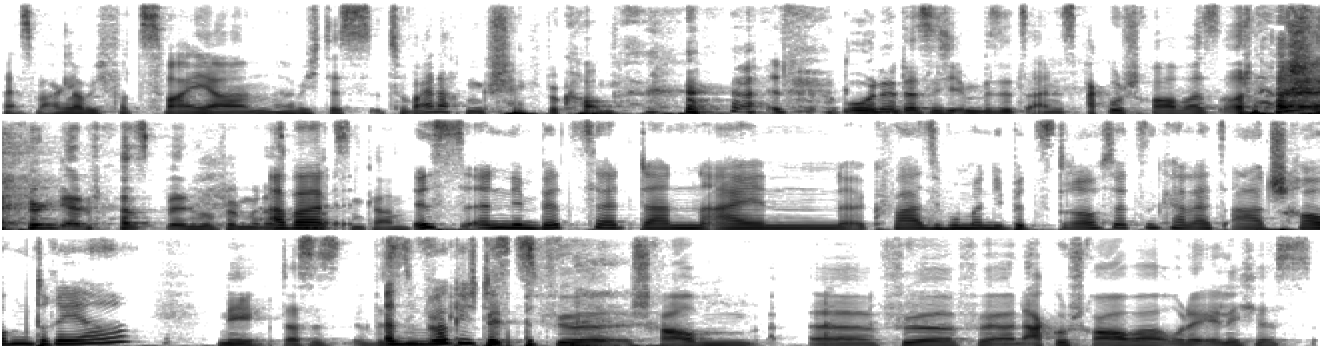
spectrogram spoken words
das war glaube ich vor zwei Jahren, habe ich das zu Weihnachten geschenkt bekommen. Ohne dass ich im Besitz eines Akkuschraubers oder irgendetwas bin, wofür man das Aber benutzen kann. Ist in dem Bitset dann ein quasi, wo man die Bits draufsetzen kann als Art Schraubendreher? Nee, das ist das Also wirklich das Bits für Schrauben, äh, für, für einen Akkuschrauber oder ähnliches.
